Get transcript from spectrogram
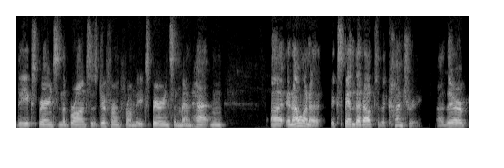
the experience in the Bronx is different from the experience in Manhattan. Uh, and I want to expand that out to the country. Uh, there are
